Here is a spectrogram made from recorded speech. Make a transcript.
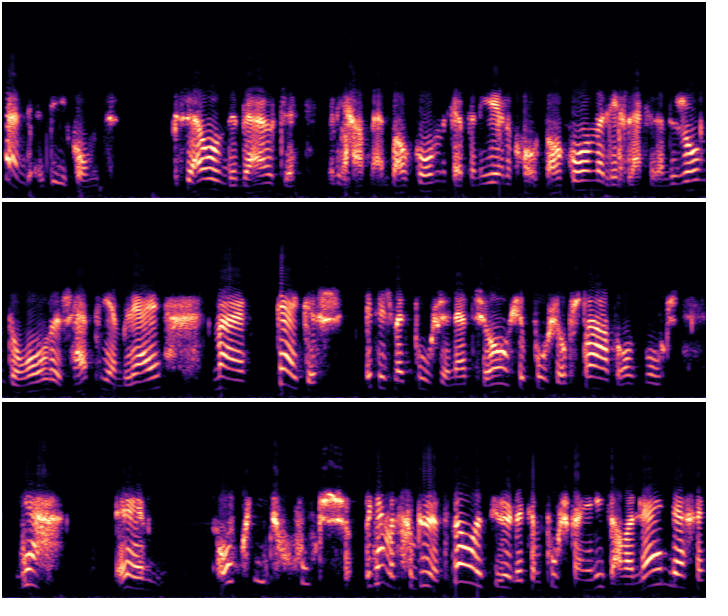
en die komt zelden buiten. Die gaat naar het balkon. Ik heb een heerlijk groot balkon. Er ligt lekker in de zon te rollen. Is happy en blij. Maar kijk eens, het is met poezen net zo. Als je poezen op straat ontmoet. Ja, ehm, ook niet goed. Ja, maar het gebeurt wel natuurlijk. Een poes kan je niet aan een lijn leggen.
